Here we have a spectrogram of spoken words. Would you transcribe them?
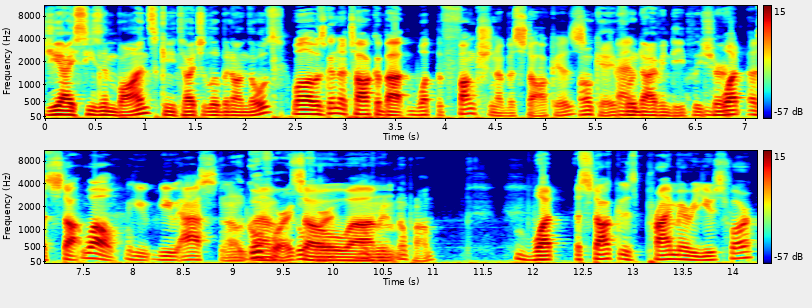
GICs and bonds. Can you touch a little bit on those? well, I was going to talk about what the function of a stock is. Okay, if we're diving deeply, sure. What a stock? Well, you you asked. um, Go for it. Go so, for it. For um. No problem. what a stock is primary used for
